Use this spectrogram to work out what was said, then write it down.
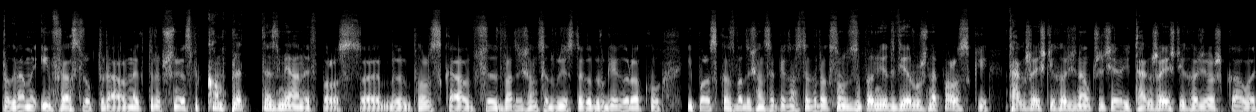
programy infrastrukturalne, które przyniosły kompletne zmiany w Polsce. Polska z 2022 roku i Polska z 2015 roku są zupełnie dwie różne Polski. Także jeśli chodzi o nauczycieli, także jeśli chodzi o szkoły,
